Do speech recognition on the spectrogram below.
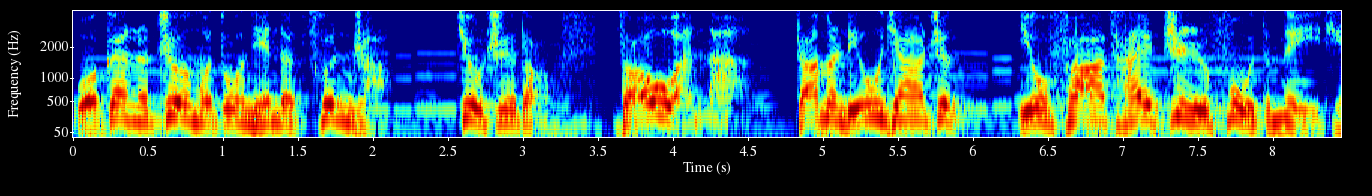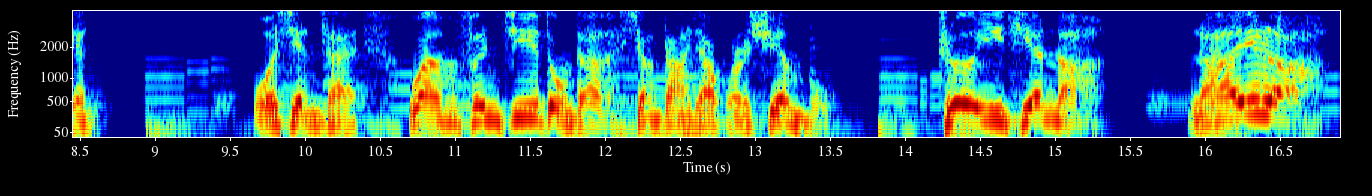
我干了这么多年的村长，就知道早晚呐，咱们刘家镇。有发财致富的那一天，我现在万分激动的向大家伙宣布，这一天呐，来了！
